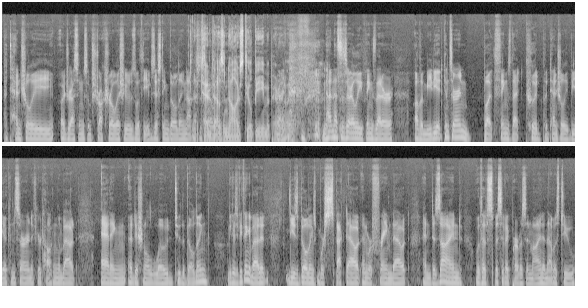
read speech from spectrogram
potentially addressing some structural issues with the existing building, not necessarily ten thousand dollars steel beam, apparently. Right. not necessarily things that are of immediate concern, but things that could potentially be a concern if you're talking about adding additional load to the building. Because if you think about it, these buildings were specced out and were framed out and designed with a specific purpose in mind, and that was to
